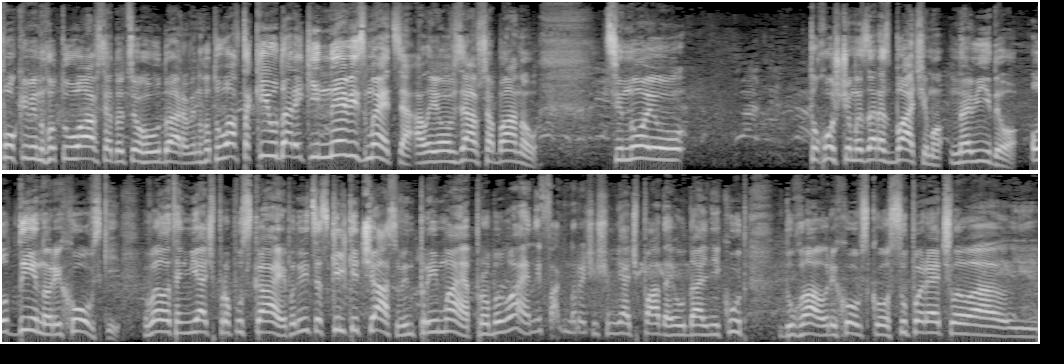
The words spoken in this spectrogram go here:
поки він готувався до цього удару. Він готував такий удар, який не візьметься, але його взяв Шабанов ціною того, що ми зараз бачимо на відео. Один Оріховський. Велетень м'яч пропускає. Подивіться, скільки часу він приймає, пробиває. Не факт, до речі, що м'яч падає у дальній кут. Дуга Оріховського суперечлива. І...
